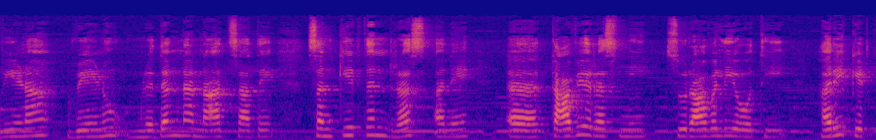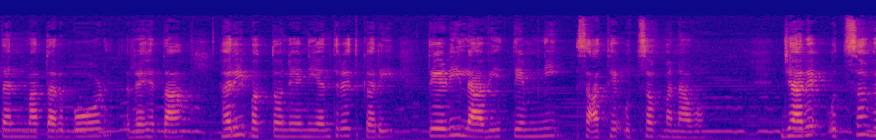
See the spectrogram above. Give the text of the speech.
વીણા, વેણુ, મૃદંગના નાદ સાથે સંકીર્તન રસ અને કાવ્યરસની સુરાવલીઓથી હરિકીર્તનમાં તરબોળ રહેતા હરિભક્તોને નિયંત્રિત કરી તેડી લાવી તેમની સાથે ઉત્સવ મનાવો. જ્યારે ઉત્સવ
